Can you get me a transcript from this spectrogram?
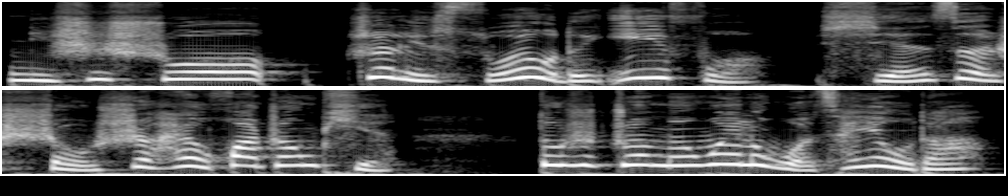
你是说，这里所有的衣服、鞋子、首饰，还有化妆品，都是专门为了我才有的？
